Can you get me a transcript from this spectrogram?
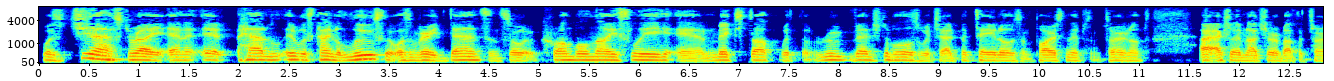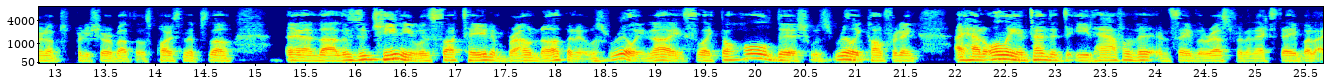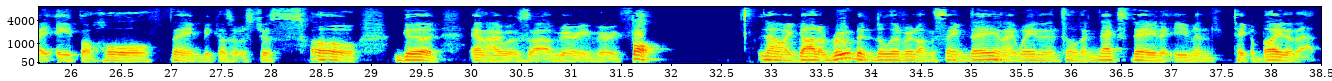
was just right and it, it had it was kind of loose it wasn't very dense and so it crumbled nicely and mixed up with the root vegetables which had potatoes and parsnips and turnips. I actually I'm not sure about the turnips pretty sure about those parsnips though and uh, the zucchini was sauteed and browned up and it was really nice. Like the whole dish was really comforting. I had only intended to eat half of it and save the rest for the next day, but I ate the whole thing because it was just so good and I was uh, very, very full. Now I got a Reuben delivered on the same day and I waited until the next day to even take a bite of that.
